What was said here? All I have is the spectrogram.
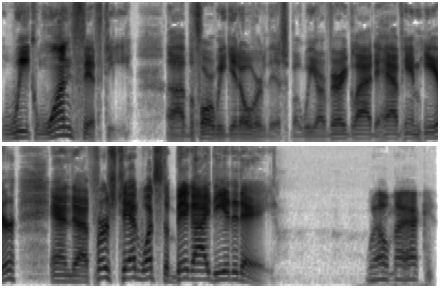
week 150 uh, before we get over this. But we are very glad to have him here. And uh, first, Ted, what's the big idea today? Well, Mac,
